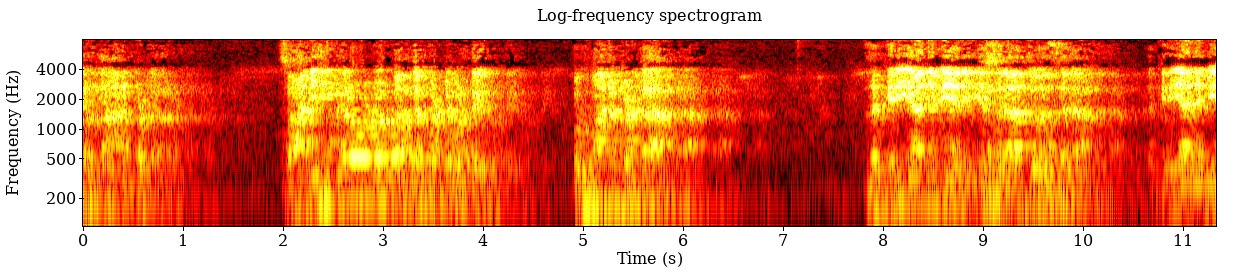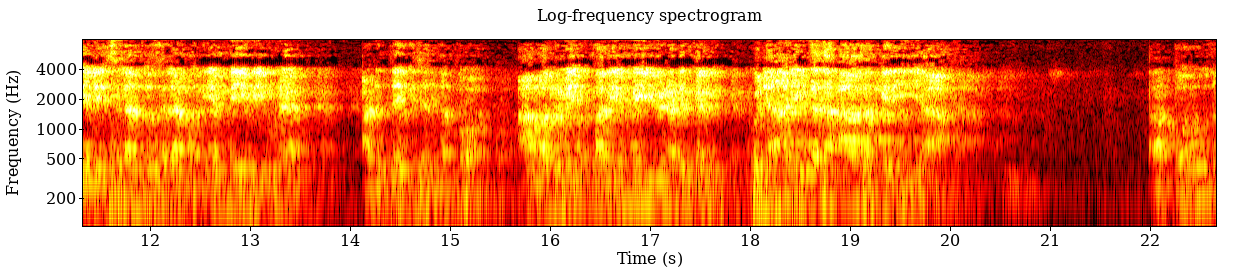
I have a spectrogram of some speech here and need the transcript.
പ്രധാനപ്പെട്ടതാണ്. സ്വാധീനങ്ങളോട് ബന്ധപ്പെട്ടുകൊണ്ട് ബഹുമാനപ്പെട്ട സക്കരിയ നബി അലൈഹി സ്വലാത്തു വസ്സലാം സക്കരിയ നബി അലൈഹി സ്വലാത്തു വസ്സലാം മറിയം ബീവിയുടെ അടുത്തേക്ക് ചെന്നപ്പോ ആ മറിയ മറിയം ബീവിയുടെ അടുക്കൽ ഹുനാലിക്കത ആ സക്കരിയ റബ്ബഹൂന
